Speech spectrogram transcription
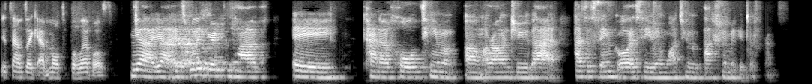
It sounds like at multiple levels. Yeah, yeah. It's really great to have a kind of whole team um, around you that has the same goal as you and want to actually make a difference.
